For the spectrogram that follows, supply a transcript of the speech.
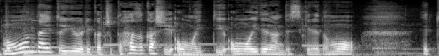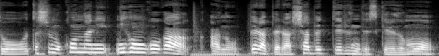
もう問題というよりかちょっと恥ずかしい思いっていう思い出なんですけれども、えっと、私もこんなに日本語があのペラペラ喋ってるんですけれども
